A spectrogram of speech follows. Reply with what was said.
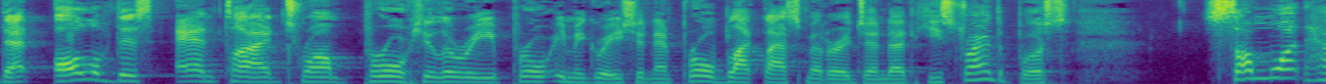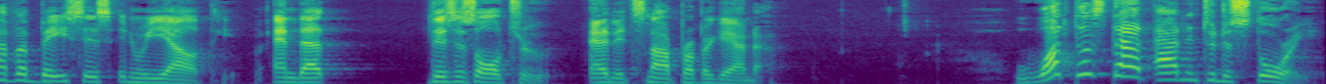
that all of this anti-Trump, pro-Hillary, pro-immigration, and pro-Black Lives Matter agenda that he's trying to push somewhat have a basis in reality, and that this is all true, and it's not propaganda. What does that add into the story?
